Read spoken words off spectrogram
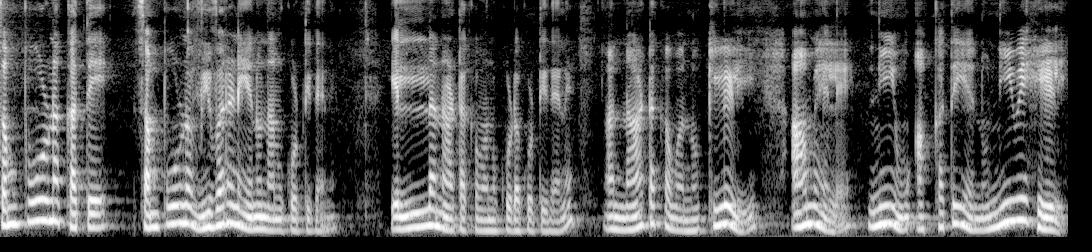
ಸಂಪೂರ್ಣ ಕತೆ, ಸಂಪೂರ್ಣ ವಿವರಣೆಯನ್ನು ನಾನು ಕೊಟ್ಟಿದ್ದೇನೆ. ಎಲ್ಲ ನಾಟಕವನ್ನು ಕೂಡ ಕೊಟ್ಟಿದ್ದೇನೆ. ಆ ನಾಟಕವನ್ನು ಕೇಳಿ ಆಮೇಲೆ ನೀವು ಆ ಕಥೆಯನ್ನು ನೀವೇ ಹೇಳಿ.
